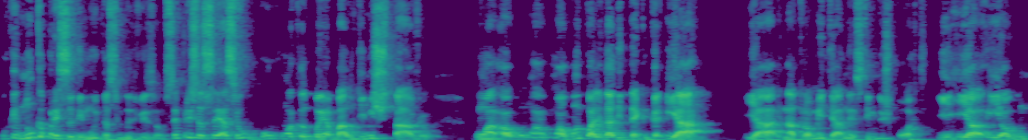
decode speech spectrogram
Porque nunca precisa de muito na segunda divisão. Você precisa ser assim, uma campanha, um time estável, com alguma, alguma qualidade técnica, e há, e há, naturalmente há nesse time do esporte, e, e, e algum,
